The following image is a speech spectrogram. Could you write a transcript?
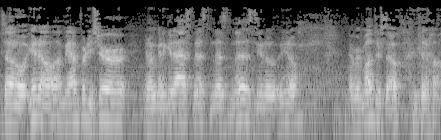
So, you know, I mean, I'm pretty sure, you know, I'm going to get asked this and this and this, you know, you know, every month or so, you know.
